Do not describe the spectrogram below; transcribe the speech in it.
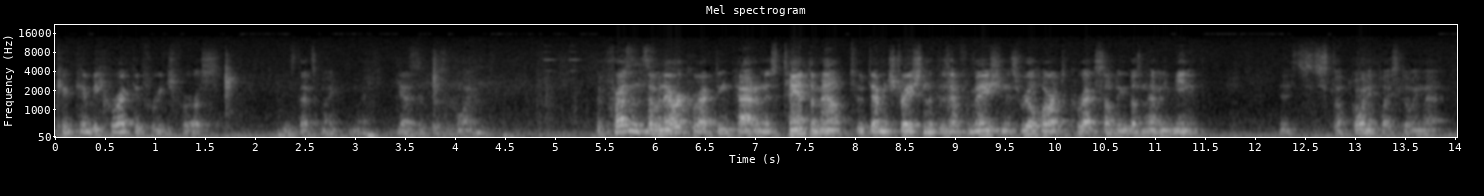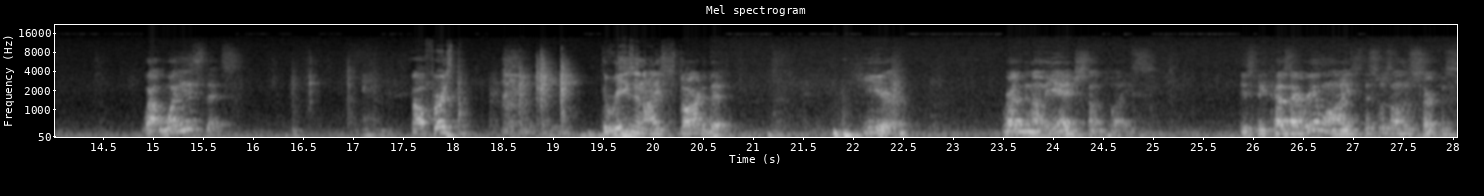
can, can be corrected for each verse. That's my, my guess at this point. The presence of an error correcting pattern is tantamount to a demonstration that there's information. It's real hard to correct something that doesn't have any meaning. It's just don't go anyplace doing that. Well, what is this? Well, first, the reason I started it here rather than on the edge someplace is because I realized this was on the surface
